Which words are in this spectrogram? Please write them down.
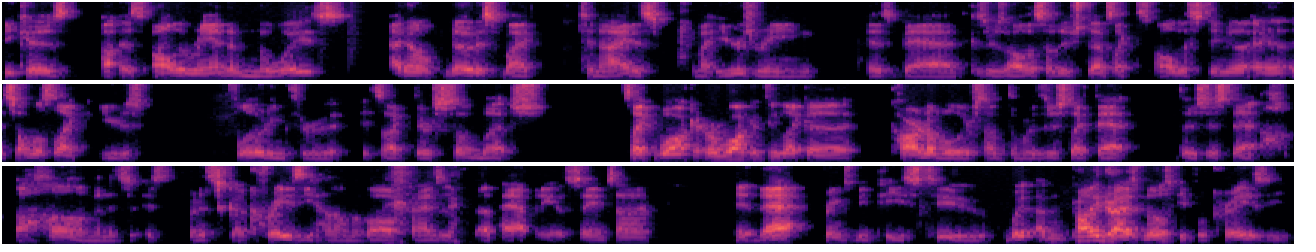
because uh, it's all the random noise. I don't notice my tinnitus, my ears ringing as bad because there's all this other stuff. It's like all this stimulant, and it's almost like you're just floating through it. It's like there's so much. It's like walking or walking through like a carnival or something where there's just like that. There's just that a hum, and it's, it's but it's a crazy hum of all kinds of stuff happening at the same time. It, that brings me peace too. What um, probably drives most people crazy,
